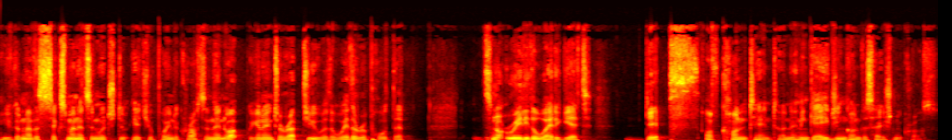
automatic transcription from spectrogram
you've got another six minutes in which to get your point across and then oh, we're going to interrupt you with a weather report that it's not really the way to get depth of content and an engaging conversation across.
